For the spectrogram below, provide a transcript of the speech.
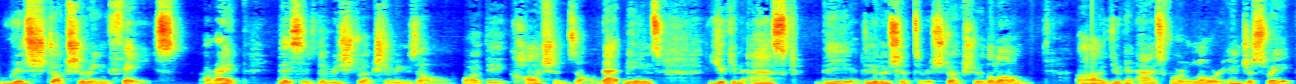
restructuring phase. All right. This is the restructuring zone or the caution zone. That means you can ask the dealership to restructure the loan. Uh, you can ask for a lower interest rate.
